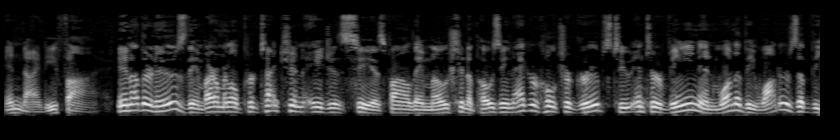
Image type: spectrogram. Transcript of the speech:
and 95. In other news, the Environmental Protection Agency has filed a motion opposing agriculture groups to intervene in one of the waters of the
